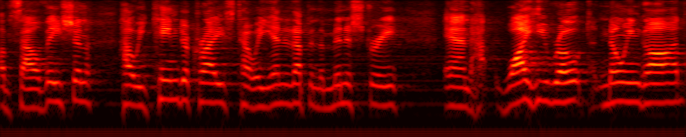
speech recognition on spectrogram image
of salvation, how he came to Christ, how he ended up in the ministry and why he wrote Knowing God,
